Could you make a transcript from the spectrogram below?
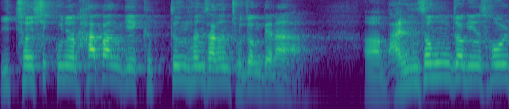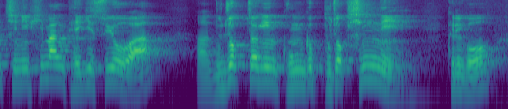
2019년 하반기 급등 현상은 조정되나, 어, 만성적인 서울 진입 희망 대기 수요와 어, 누적적인 공급 부족 심리 그리고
